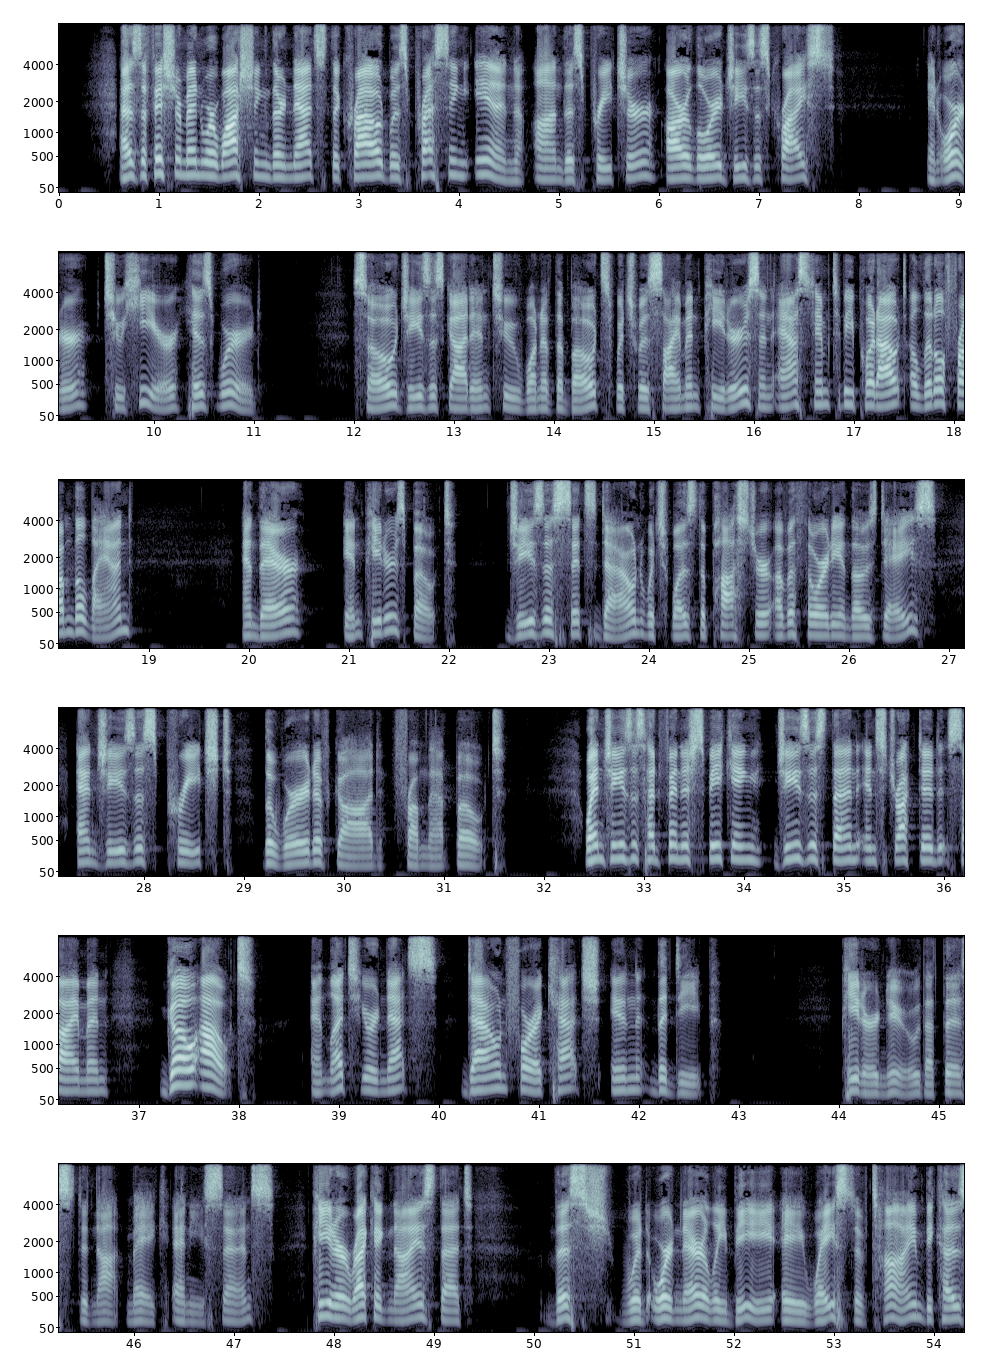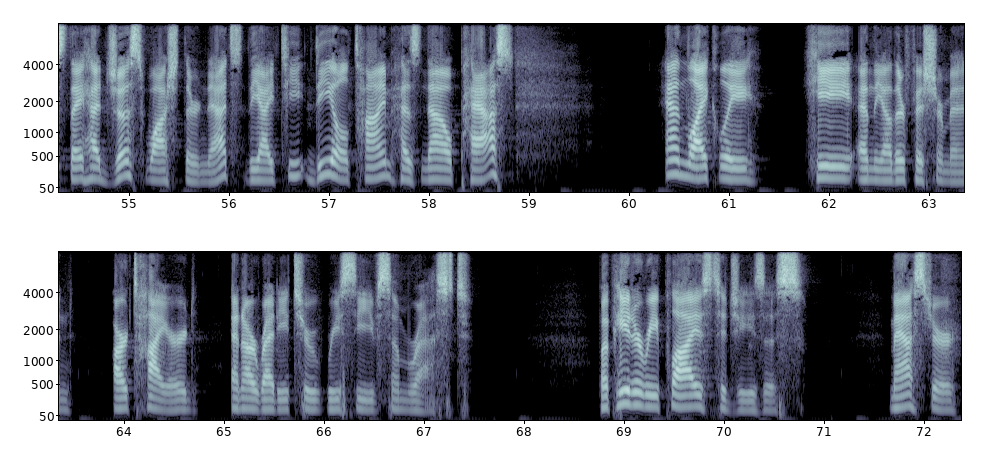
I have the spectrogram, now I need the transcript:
As the fishermen were washing their nets, the crowd was pressing in on this preacher, our Lord Jesus Christ, in order to hear his word. So Jesus got into one of the boats, which was Simon Peter's, and asked him to be put out a little from the land. And there, in Peter's boat, Jesus sits down, which was the posture of authority in those days, and Jesus preached the word of God from that boat. When Jesus had finished speaking, Jesus then instructed Simon, Go out and let your nets down for a catch in the deep. Peter knew that this did not make any sense. Peter recognized that this would ordinarily be a waste of time because they had just washed their nets. The ideal time has now passed, and likely he and the other fishermen are tired and are ready to receive some rest. But Peter replies to Jesus Master,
